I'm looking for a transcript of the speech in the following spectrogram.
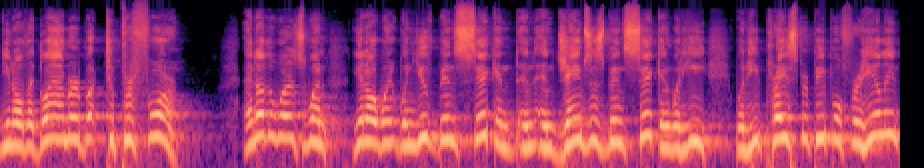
you know the glamour, but to perform. In other words, when you know when, when you've been sick and, and, and James has been sick, and when he when he prays for people for healing,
